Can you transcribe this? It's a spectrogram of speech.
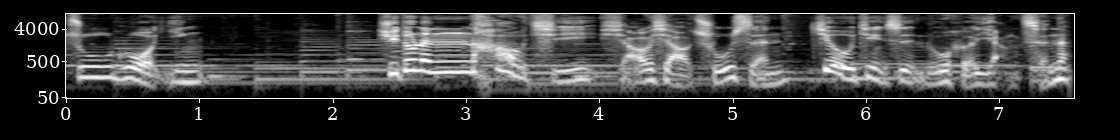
朱若英。许多人好奇小小厨神究竟是如何养成的。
